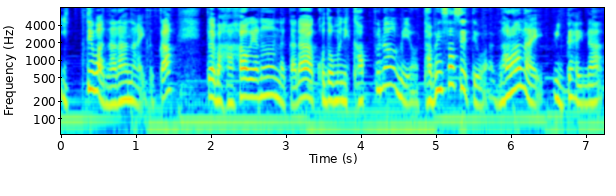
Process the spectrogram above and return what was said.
言ってはならないとか例えば母親なんだから子供にカップラーメンを食べさせてはならないみたいな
